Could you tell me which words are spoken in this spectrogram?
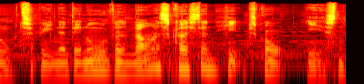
Nu Notabene den uge ved Lars Christian Hemskov Jessen.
